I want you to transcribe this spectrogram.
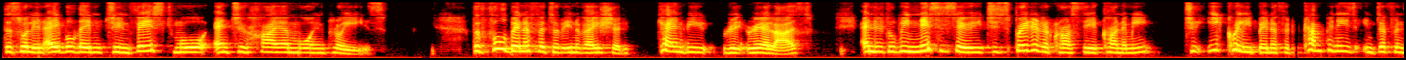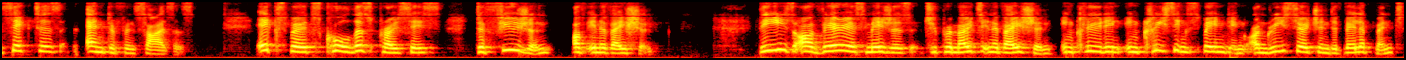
This will enable them to invest more and to hire more employees. The full benefit of innovation can be re realized, and it will be necessary to spread it across the economy to equally benefit companies in different sectors and different sizes. Experts call this process diffusion of innovation. These are various measures to promote innovation, including increasing spending on research and development,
